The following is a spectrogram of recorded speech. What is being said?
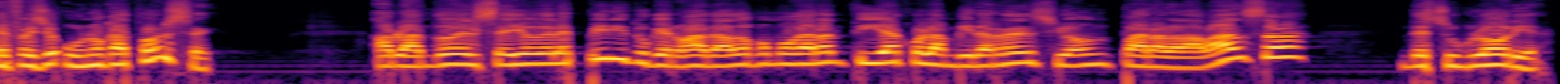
Efesios 1:14, hablando del sello del Espíritu que nos ha dado como garantía con la mira redención para la alabanza de su gloria.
